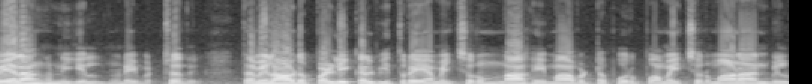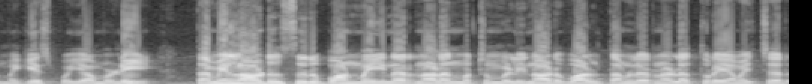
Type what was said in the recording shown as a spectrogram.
வேளாங்கண்ணியில் நடைபெற்றது. தமிழ்நாடு பள்ளிக் கல்வித்துறை அமைச்சரும் நாகை மாவட்ட பொறுப்பு அமைச்சருமான அன்பில் மகேஷ் பொய்யாமொழி தமிழ்நாடு சிறுபான்மையினர் நலன் மற்றும் வெளிநாடு வாழ் தமிழர் நலத்துறை அமைச்சர்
